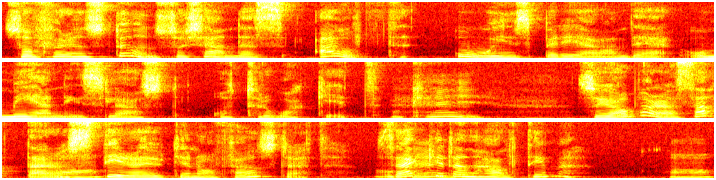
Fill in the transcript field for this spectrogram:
Så för en stund så kändes allt oinspirerande och meningslöst och tråkigt. Okej. Så jag bara satt där och Ja. stirrade ut genom fönstret. Okej. Säkert en halvtimme. Ja.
